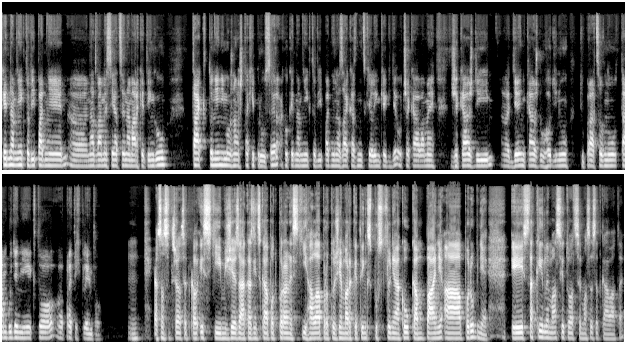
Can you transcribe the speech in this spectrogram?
keď nám niekto vypadne e, na dva mesiace na marketingu, tak to není možno až taký prúser, ako keď nám niekto vypadne na zákazníckej linke, kde očakávame, že každý e, deň, každú hodinu tú pracovnú, tam bude niekto e, pre tých klientov. Hmm. Já jsem se třeba setkal i s tím, že zákaznická podpora nestíhala, protože marketing spustil nějakou kampaň a podobně. I s takovýma situacemi se setkáváte?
